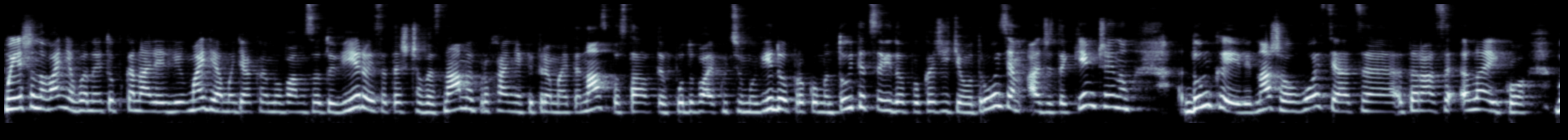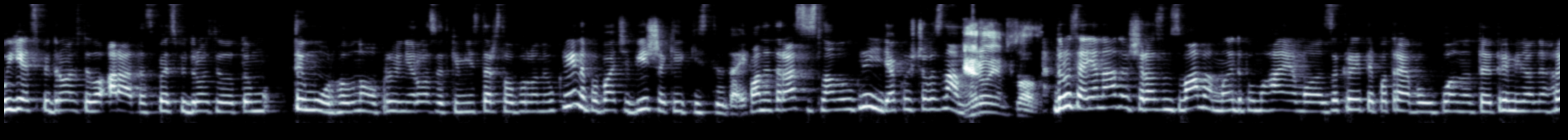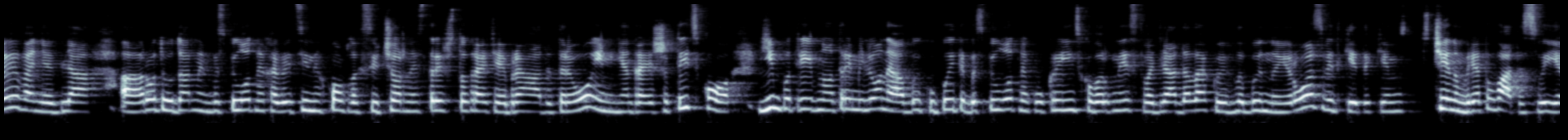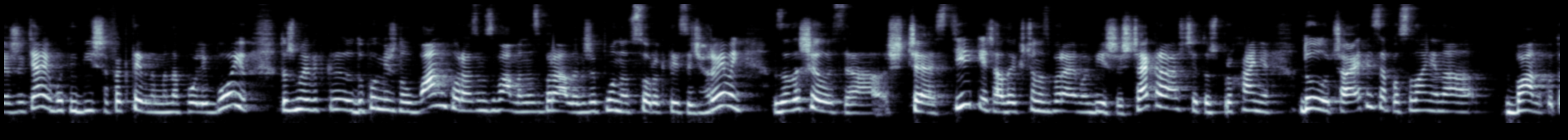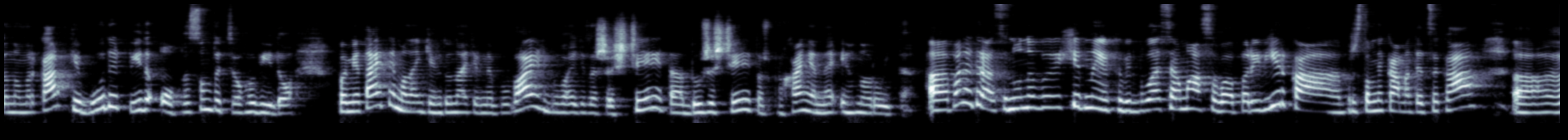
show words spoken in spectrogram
Мої шанування, ви на ютуб каналі Львів Медіа. Ми дякуємо вам за довіру і за те, що ви з нами. Прохання підтримайте нас, поставте вподобайку цьому відео, прокоментуйте це відео, покажіть його друзям. Адже таким чином думки від нашого гостя це Тарас Елейко, боєць підрозділу Арата, спецпідрозділу Тому. Тимур головного управління розвідки Міністерства оборони України побачить більша кількість людей. Пане Тарасе, слава Україні! Дякую, що ви з нами. Героям слава! Друзі, я нагадую, що разом з вами ми допомагаємо закрити потребу у понад 3 мільйони гривень для роти ударних безпілотних авіаційних комплексів Чорний стриж 103-ї бригади ТРО імені Андрея Шептицького. Їм потрібно 3 мільйони, аби купити безпілотник українського виробництва для далекої глибинної розвідки, таким чином врятувати своє життя і бути більш ефективними на полі бою. Тож ми відкрили допоміжну банку. Разом з вами назбирали вже понад 40 тисяч гривень. Залишилося ще стільки ж, але якщо назбираємо більше, ще краще. Тож прохання долучайтеся. Посилання на банку та номер картки буде під описом до цього відео. Пам'ятайте, маленьких донатів не бувають, бувають лише щирі та дуже щирі. Тож прохання не ігноруйте. Пане Тарасе, ну на вихідних відбулася масова перевірка представниками ТЦК.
